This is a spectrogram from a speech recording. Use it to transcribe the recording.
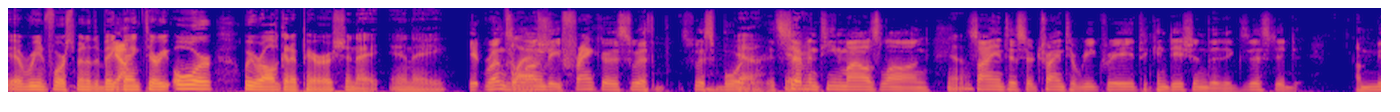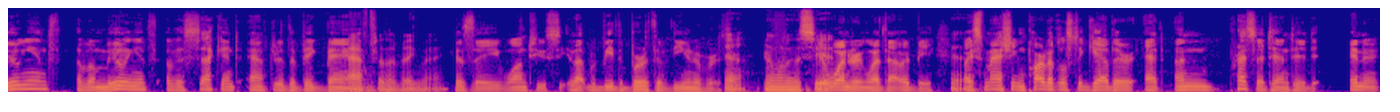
uh, reinforcement of the Big Yeah. Bang theory, or we were all going to perish in a in a. It runs Flash. along the Franco-Swiss border. Yeah, it's yeah. 17 miles long. Scientists are trying to recreate the condition that existed a millionth of a millionth of a second after the Big Bang. After the Big Bang, because they want to see that would be the birth of the universe. yeah, they wanted to see You're it. wondering what that would be Yeah. by smashing particles together at unprecedented ener-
